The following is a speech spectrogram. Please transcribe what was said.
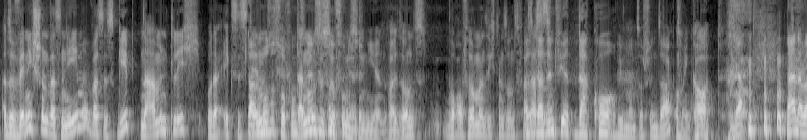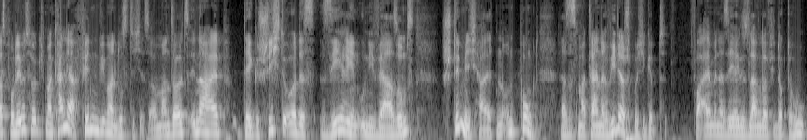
also wenn ich schon was nehme, was es gibt, namentlich oder existent, Dann muss es so funktionieren, dann muss es so funktionieren, weil sonst, worauf soll man sich denn sonst also verlassen? da sind wir d'accord, wie man so schön sagt. oh mein Gott. Ja, nein, aber das Problem ist wirklich, man kann ja finden, wie man lustig ist, aber man soll es innerhalb der Geschichte oder des Serienuniversums stimmig halten und Punkt. Dass es mal kleinere Widersprüche gibt, vor allem in der Serie, die so lang läuft wie Doctor Who,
